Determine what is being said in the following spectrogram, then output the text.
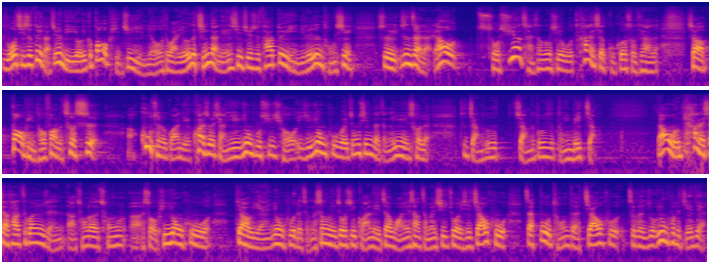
逻辑是对的，就是你有一个爆品去引流，对吧？有一个情感联系，就是他对你的认同性是认在的。然后所需要产生的东西，我看了一下谷歌所提到的，叫爆品投放的测试啊，库存的管理，快速响应用户需求，以及用户为中心的整个运营策略，这讲的都讲的东西等于没讲。然后我看了一下，它是关于人啊，从了从呃首批用户调研、用户的整个生命周期管理，在网页上怎么去做一些交互，在不同的交互这个用用户的节点，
